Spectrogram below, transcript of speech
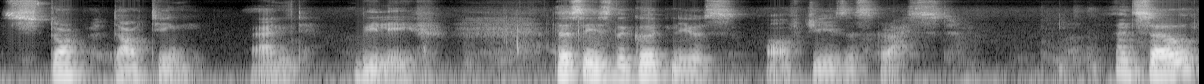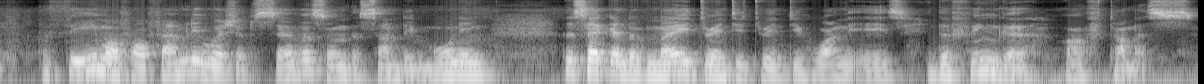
Stop doubting and believe. This is the good news of Jesus Christ. And so, the theme of our family worship service on the Sunday morning, the 2nd of May 2021, is The Finger of Thomas.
